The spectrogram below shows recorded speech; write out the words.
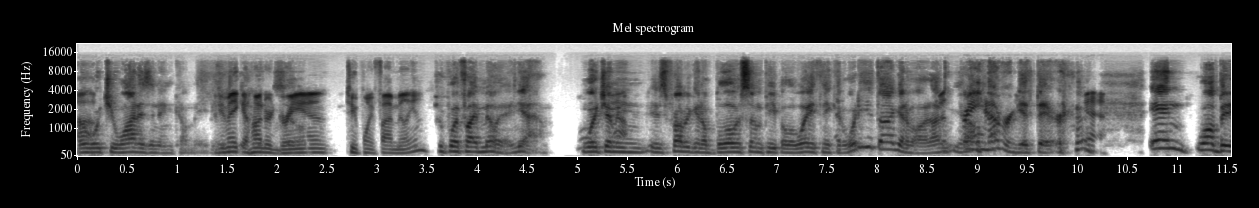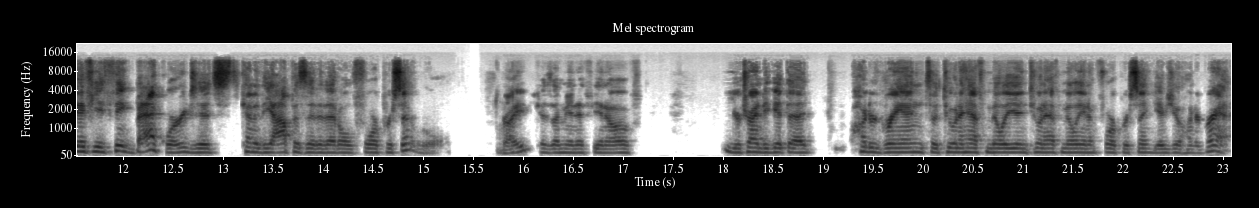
or uh, what you want as an income, maybe. If you make a hundred so, grand, two point five million. Two point five million, yeah. Which I mean is probably going to blow some people away, thinking, "What are you talking about? I, will never get there." Yeah. and well, but if you think backwards, it's kind of the opposite of that old four percent rule, right? Because I mean, if you know, if you're trying to get that 100 grand to two and a half million, two and a half million at 4% gives you 100 grand.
